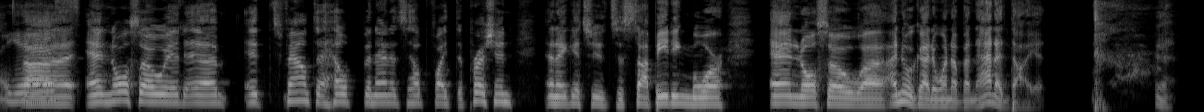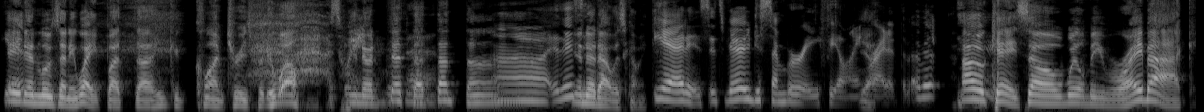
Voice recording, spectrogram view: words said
Uh, yes. and also, it um it's found to help bananas help fight depression, and it gets you to stop eating more. And also, uh, I knew a guy that went on a banana diet. He didn't lose any weight, but uh, he could climb trees pretty well. You know, da, da, da, da. Uh, it is. you know that was coming. yeah, it is. It's very December-y feeling Yeah. right at the moment. Okay, so we'll be right back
